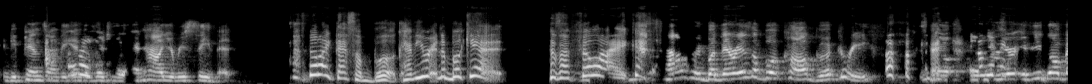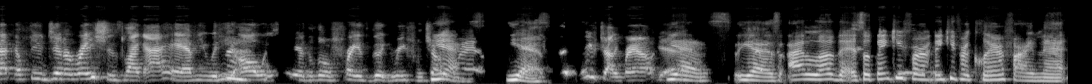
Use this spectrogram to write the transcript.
it depends on the individual like, and how you receive it i feel like that's a book have you written a book yet because I feel like, but there is a book called Good Grief. okay. you know, and if, you're, if you go back a few generations, like I have, you would hear hmm. always hear the little phrase "Good Grief" from Charlie yes. Brown. Yes. yes. Charlie Brown. Yeah. Yes. Yes. I love that. So thank you for thank you for clarifying that.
